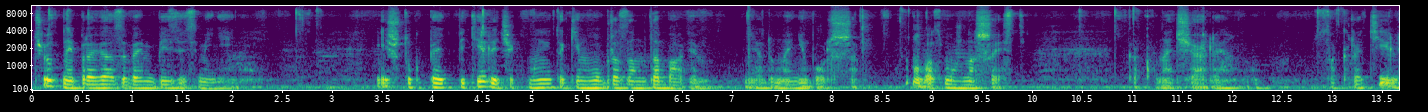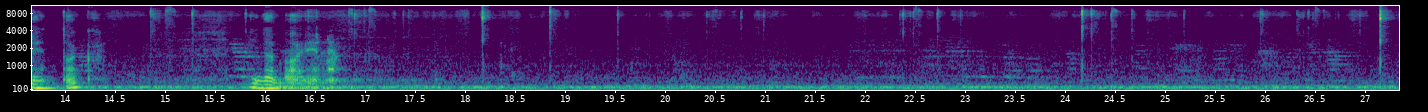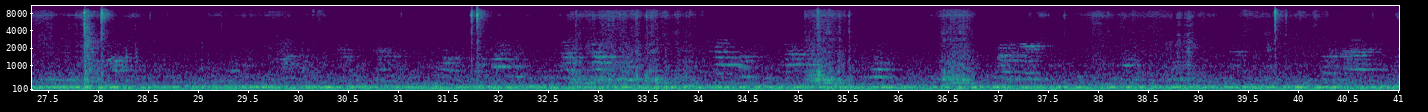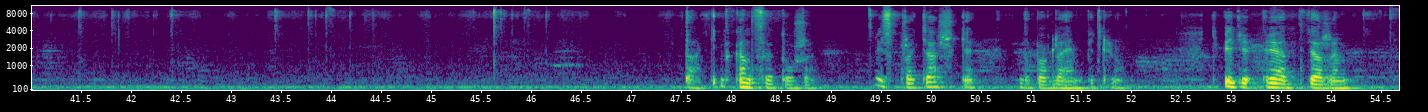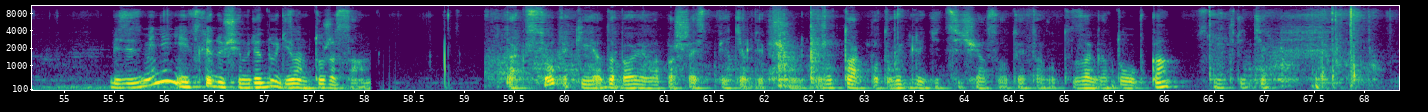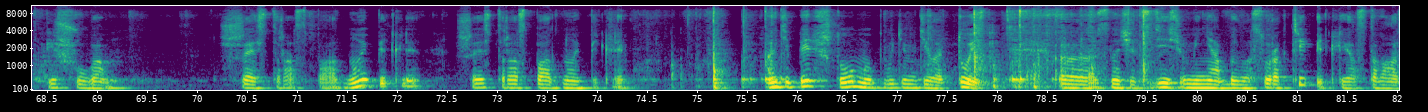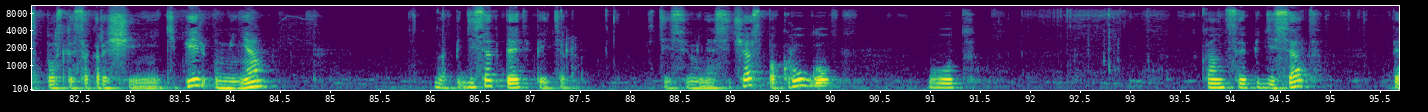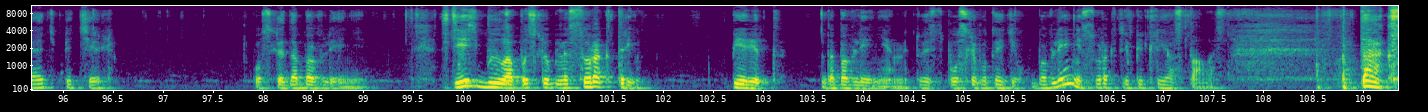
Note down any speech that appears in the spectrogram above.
Четный провязываем без изменений. И штук 5 петелечек мы таким образом добавим. Я думаю не больше. Ну возможно 6 как в начале. Сократили так и добавили так конце тоже. Из протяжки добавляем петлю. Теперь ряд вяжем без изменений и в следующем ряду делаем то же самое. Так все-таки я добавила по 6 петель девчонки вот так вот выглядит сейчас вот эта вот заготовка. Смотрите пишу вам 6 раз по одной петле 6 раз по одной петле а теперь что мы будем делать? То есть, э, значит, здесь у меня было 43 петли оставалось после сокращения. Теперь у меня да, 55 петель. Здесь у меня сейчас по кругу вот в конце 55 петель после добавлений. Здесь было после 43 перед добавлениями. То есть после вот этих убавлений 43 петли осталось. Так,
